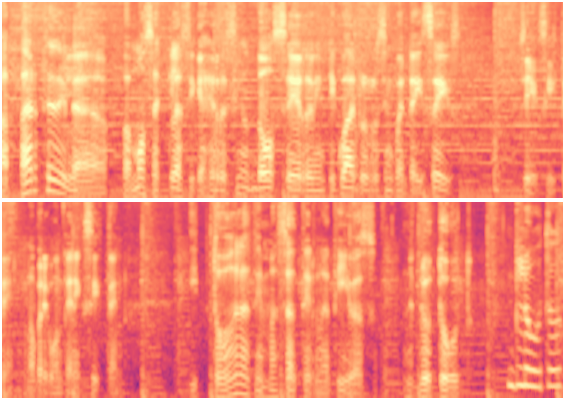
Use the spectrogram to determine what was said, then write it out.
aparte de las famosas clásicas R12, R24, R56, sí existen, no pregunten, existen. Y todas las demás alternativas, Bluetooth, Bluetooth.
